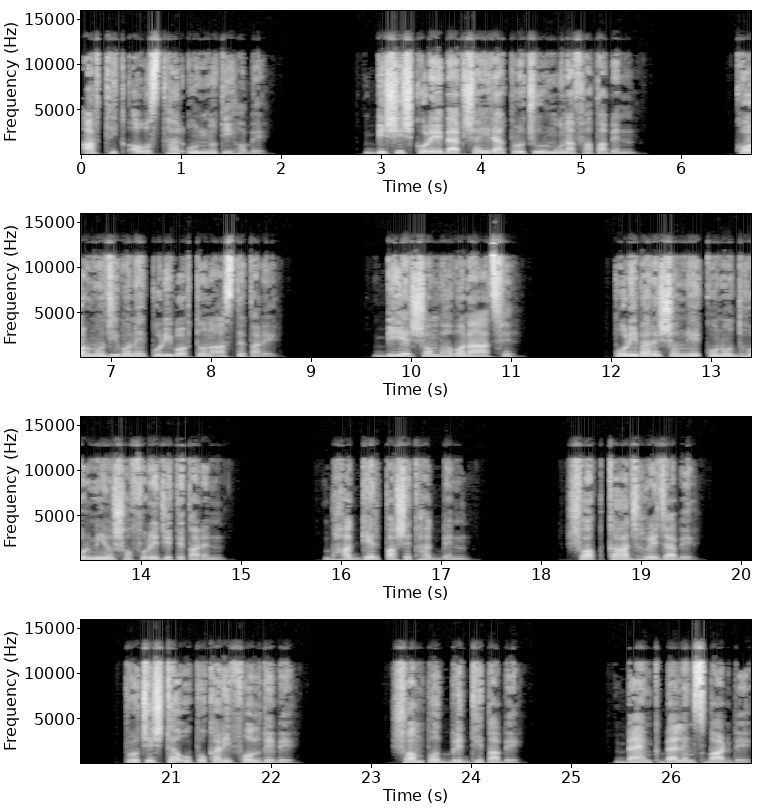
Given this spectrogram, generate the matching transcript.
আর্থিক অবস্থার উন্নতি হবে। বিশেষ করে ব্যবসায়ীরা প্রচুর মুনাফা পাবেন। কর্মজীবনে পরিবর্তন আসতে পারে। বিয়ের সম্ভাবনা আছে। পরিবারের সঙ্গে কোনো ধর্মীয় সফরে যেতে পারেন। ভাগ্যের পাশে থাকবেন। সব কাজ হয়ে যাবে। প্রচেষ্টা উপকারী ফল দেবে। সম্পদ বৃদ্ধি পাবে। ব্যাংক ব্যালেন্স বাড়বে।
